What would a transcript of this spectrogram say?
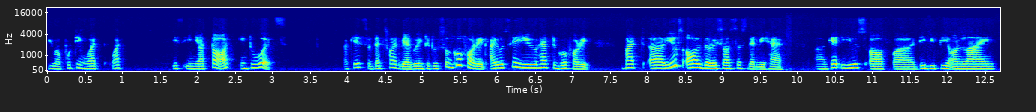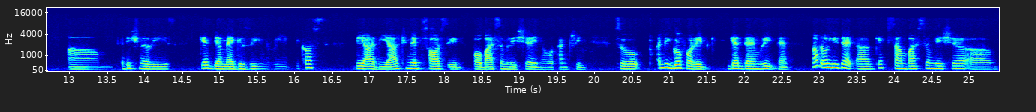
you are putting what what is in your thoughts into words. Okay, so that's what we are going to do. So go for it. I would say you have to go for it, but uh, use all the resources that we have. Uh, get use of uh, DBP online um, dictionaries. Get their magazine read because they are the ultimate source in, for Bahasa Malaysia in our country. So I mean, go for it. Get them, read them. Not only that, uh, get some Bahasa Malaysia um,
